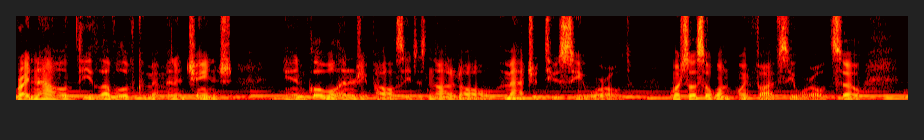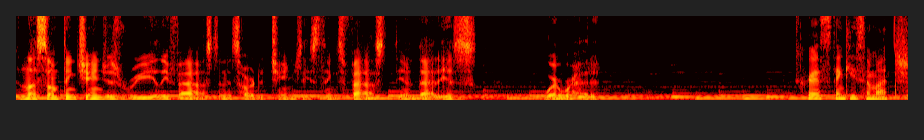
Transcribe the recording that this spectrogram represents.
right now, the level of commitment and change in global energy policy does not at all match a 2C world, much less a 1.5C world. So, unless something changes really fast, and it's hard to change these things fast, you know, that is where we're headed. Chris, thank you so much.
